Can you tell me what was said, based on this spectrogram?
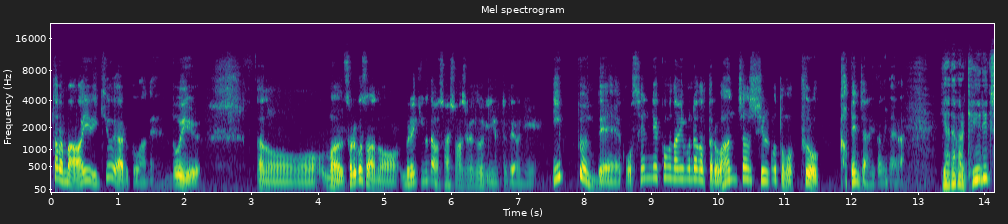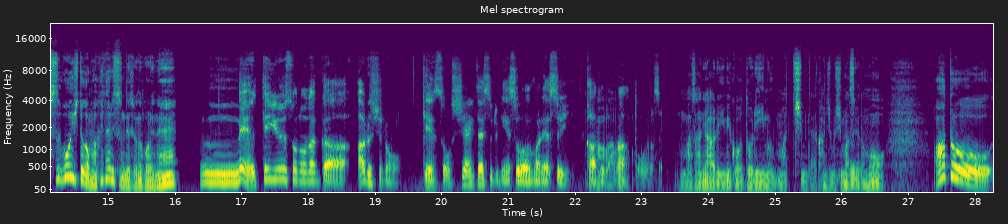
ただまあ、ああいう勢いある子がね、どういう、あのーまあ、それこそあの、ブレイキングダウン最初始めた時に言ってたように、1分でこう戦略も何もなかったらワンチャン素人もプロ勝てんじゃないかみたいな。いや、だから経歴すごい人が負けたりするんですよね、これね。うーん、ねっていう、そのなんか、ある種の幻想、試合に対する幻想は生まれやすいカードだなと思いますよ。まさにある意味、こう、ドリームマッチみたいな感じもしますけども。あと、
